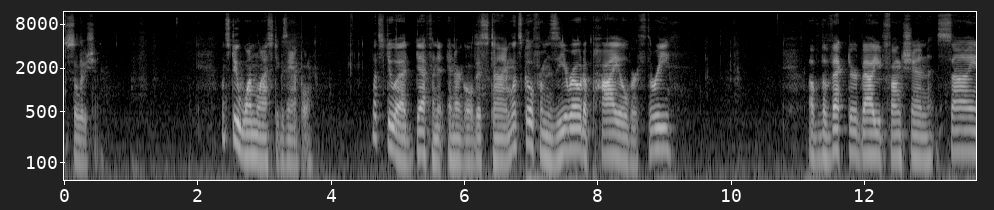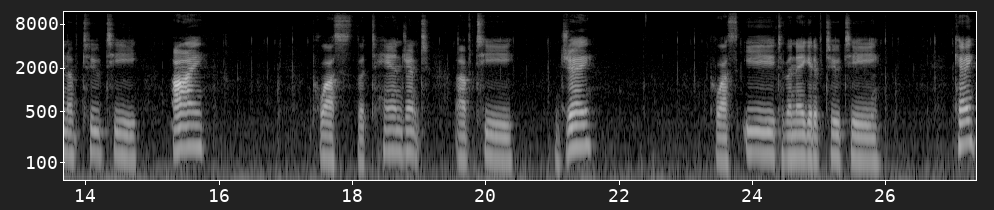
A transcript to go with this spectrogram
solution. Let's do one last example. Let's do a definite integral this time. Let's go from 0 to pi over 3 of the vectored valued function sine of 2t i plus the tangent of t j plus e to the negative 2t k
